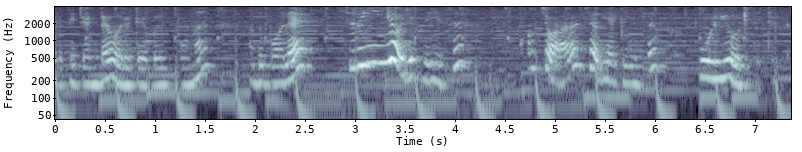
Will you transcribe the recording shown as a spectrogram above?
എടുത്തിട്ടുണ്ട്. ഒരു ടേബിൾ സ്പൂണ് അതുപോലെ ചെറിയ ഒരു പീസ് കുറച്ച് വളരെ ചെറിയ പീസ് പുളിയും എടുത്തിട്ടുണ്ട്.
